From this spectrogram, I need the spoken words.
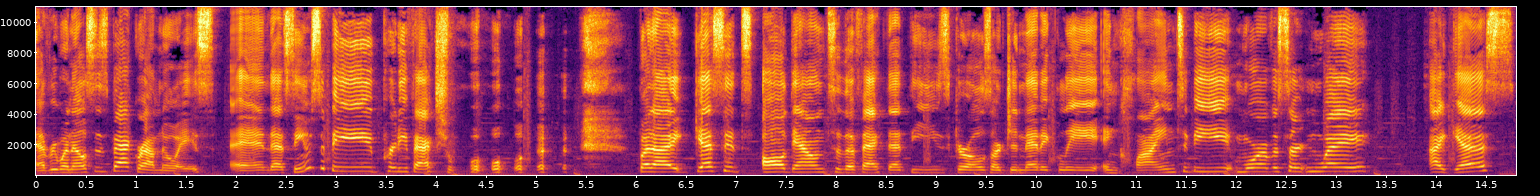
everyone else's background noise. And that seems to be pretty factual. But I guess it's all down to the fact that these girls are genetically inclined to be more of a certain way. I guess.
